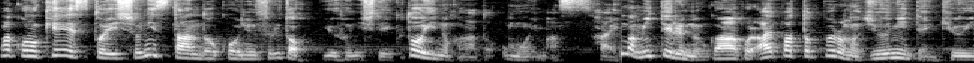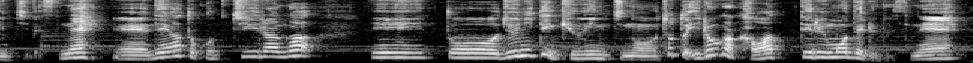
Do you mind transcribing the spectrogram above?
まあ、このケースと一緒にスタンドを購入するという風にしていくといいのかなと思います。はい。今見てるのが、これ iPad Pro の12.9インチですね。えー、で、あとこちらが、えっ、ー、と、12.9インチのちょっと色が変わってるモデルですね。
